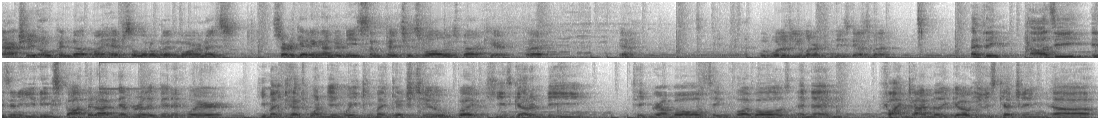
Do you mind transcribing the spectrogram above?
actually opened up my hips a little bit more, and I started getting underneath some pitches while I was back here. But yeah, What, what have you learned from these guys, man? I think Ozzy is in a unique spot that I've never really been in where he might catch one game a week, he might catch two, but he's got to be taking ground balls, taking fly balls, and then find time to like go. He was catching uh,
